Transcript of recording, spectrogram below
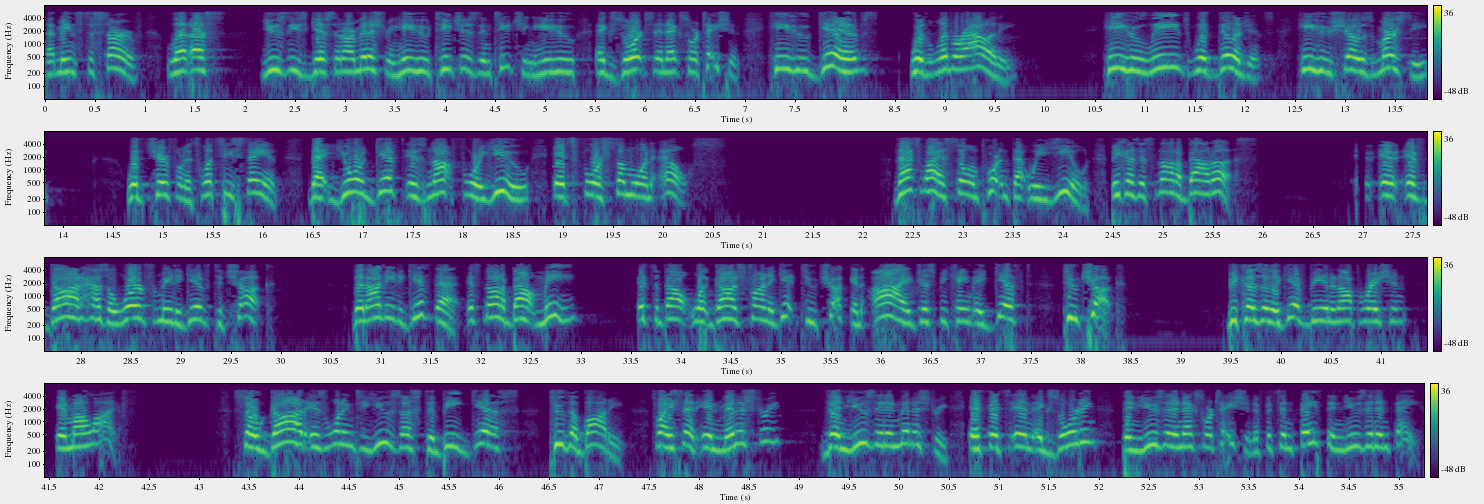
that means to serve. Let us use these gifts in our ministry. He who teaches in teaching, he who exhorts in exhortation, he who gives with liberality, he who leads with diligence. He who shows mercy with cheerfulness. What's he saying? That your gift is not for you, it's for someone else. That's why it's so important that we yield, because it's not about us. If God has a word for me to give to Chuck, then I need to give that. It's not about me. It's about what God's trying to get to Chuck, and I just became a gift to Chuck because of the gift being in operation in my life. So God is wanting to use us to be gifts to the body. That's why He said, in ministry, then use it in ministry. If it's in exhorting, then use it in exhortation. If it's in faith, then use it in faith.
